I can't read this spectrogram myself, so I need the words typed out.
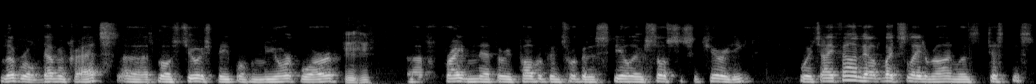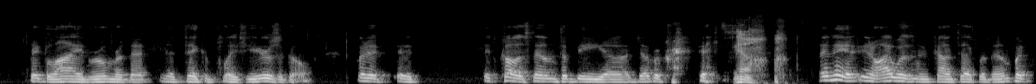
liberal Democrats, uh, as most Jewish people from New York were, Mhm. uh, frightened that the Republicans were going to steal their Social Security, which I found out much later on was just this big lie and rumor that had taken place years ago. But it it, it caused them to be uh, Democrats. Yeah. And they, you know, I wasn't in contact with them, but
